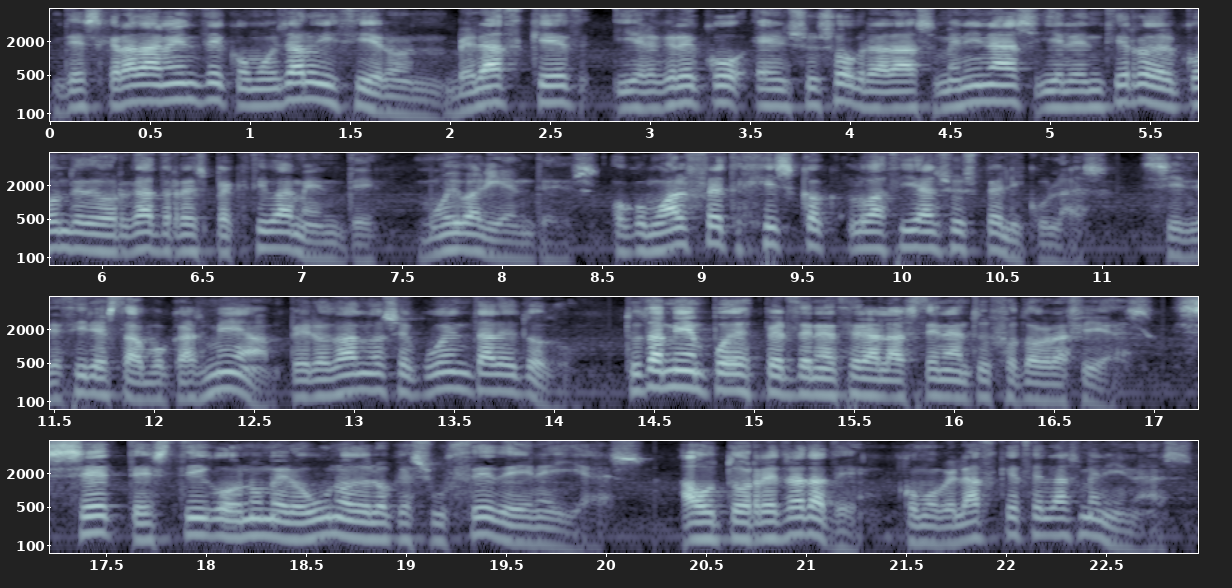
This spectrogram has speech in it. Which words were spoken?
descaradamente como ya lo hicieron Velázquez y el Greco en sus obras Las Meninas y el entierro del conde de Orgaz respectivamente, muy valientes, o como Alfred Hitchcock lo hacía en sus películas, sin decir esta boca es mía, pero dándose cuenta de todo. Tú también puedes pertenecer a la escena en tus fotografías. Sé testigo número uno de lo que sucede en ellas. Autorretrátate, como Velázquez en las Meninas.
